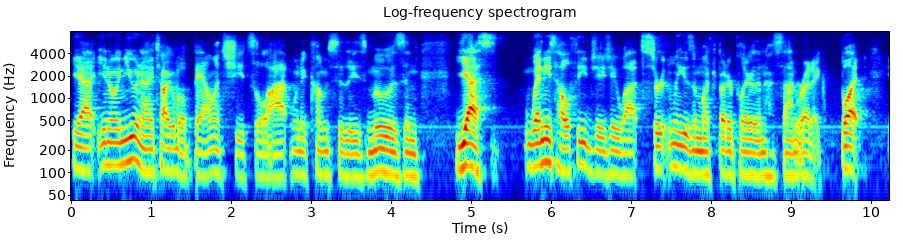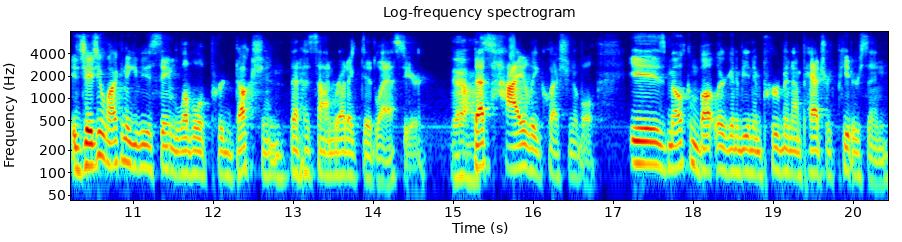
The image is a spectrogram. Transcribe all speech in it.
Yeah, you know, and you and I talk about balance sheets a lot when it comes to these moves. And yes, when he's healthy, JJ Watt certainly is a much better player than Haason Reddick. But is JJ Watt going to give you the same level of production that Haason Reddick did last year? Yeah. That's highly questionable. Is Malcolm Butler going to be an improvement on Patrick Peterson?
